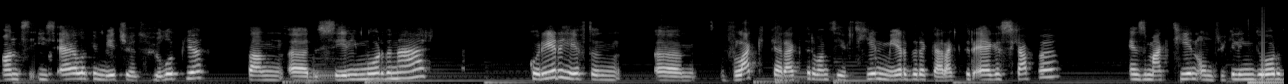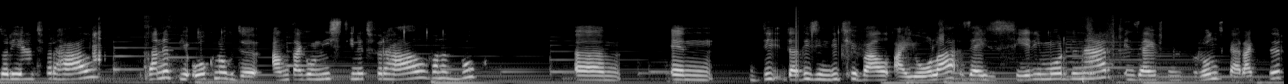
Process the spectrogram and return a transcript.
Want ze is eigenlijk een beetje het hulpje van uh, de seriemoordenaar. Correde heeft een um, vlak karakter, want ze heeft geen meerdere karaktereigenschappen. En ze maakt geen ontwikkeling door doorheen het verhaal. Dan heb je ook nog de antagonist in het verhaal van het boek. Um, en die, dat is in dit geval Ayola. Zij is een seriemoordenaar en zij heeft een rond karakter,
